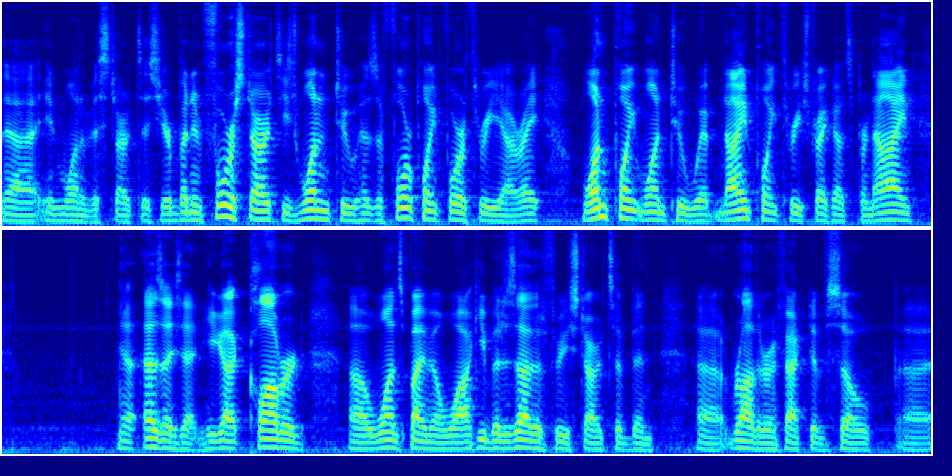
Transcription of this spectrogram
uh, in one of his starts this year, but in four starts, he's one and two, has a 4.43 ERA, 1.12 WHIP, 9.3 strikeouts per nine. As I said, he got clobbered uh, once by Milwaukee, but his other three starts have been uh, rather effective, so uh,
